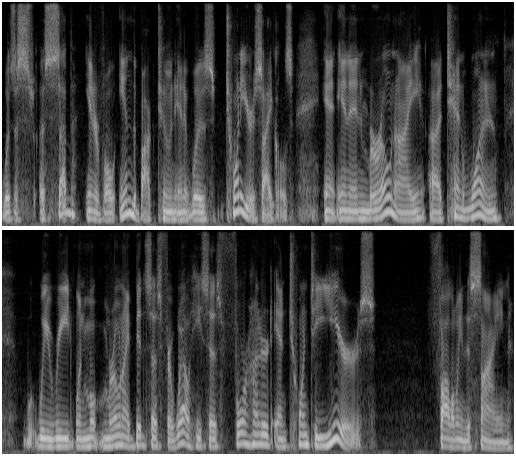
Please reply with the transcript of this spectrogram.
was a, a sub interval in the Baktun, and it was 20 year cycles. And, and in Moroni uh, 10.1, we read when Moroni bids us farewell, he says 420 years following the sign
